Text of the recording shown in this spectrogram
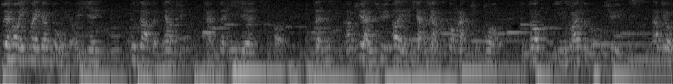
最后因为跟父母有一些不知道怎么样去产生一些哦。争执，然后居然去恶言相向的，公然诅咒诅咒母亲，说他怎么不去死，那就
